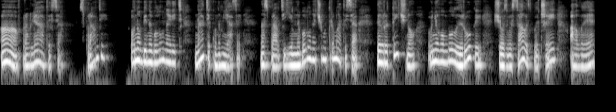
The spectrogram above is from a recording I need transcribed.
А, вправлятися. Справді? В нобі не було навіть натяку на м'язи. Насправді їм не було на чому триматися. Теоретично в нього були руки, що звисали з плечей, але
